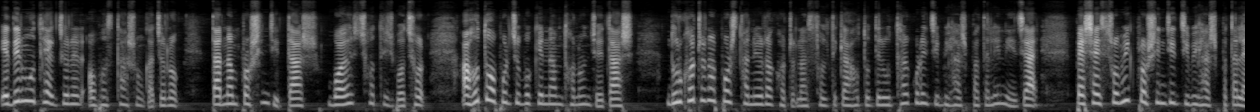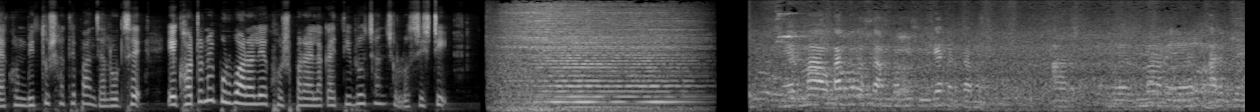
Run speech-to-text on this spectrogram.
এদের মধ্যে একজনের অবস্থা আশঙ্কাজনক। তার নাম প্রসেনজিৎ দাস, বয়স ছত্রিশ বছর। আহত অপর যুবকের নাম ধনঞ্জয় দাস। দুর্ঘটনার পর স্থানীয়রা ঘটনাস্থল থেকে আহতদের উদ্ধার করে জিবি হাসপাতালে নিয়ে যায়। পেশায় শ্রমিক প্রসেনজিৎ জিবি হাসপাতালে এখন মৃত্যুর সাথে পাঞ্জা লড়ছে। এ ঘটনায় পূর্ব আড়ালিয়া ঘোষপাড়া এলাকায় তীব্র চাঞ্চল্য সৃষ্টি। মা কাজ করছে আমরা বেশি রেখার কামে আর মারে আরেকজন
